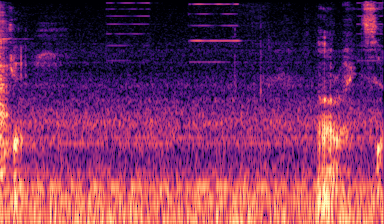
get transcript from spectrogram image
Okay. All right, so.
